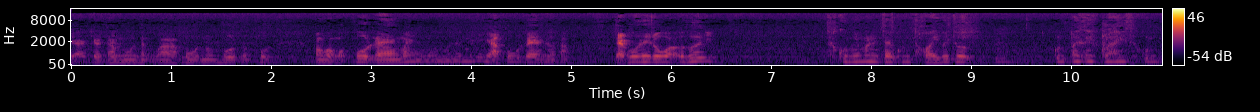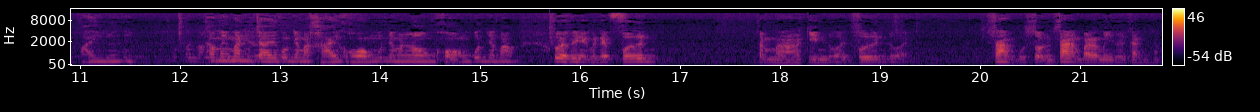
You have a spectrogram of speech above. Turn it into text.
อยากจะทำนู่นทำว่าพูดนู่นพูดแล้วพูดบางคนบอกพูดแรงไหมมันไม่ได้อยากพูดแรงนะครับ แต่พูดให้รู้ว่าเฮ้ยถ้าคุณไม่มั่นใจคุณถอยไปเถอะอืมคุณไปไกลๆคุณไปเลยทุกคนหวังถ้าไม่มั่นใจคุณจะมาขายของ คุณจะมาลองของคุณจะมาช่วยพี่มันได้ฟื้นทำหากินด้วย ฟื้นด้วย สร้างกุศลสร้างบารมีด้วยกันครับ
